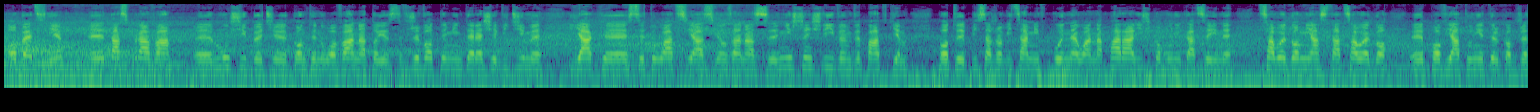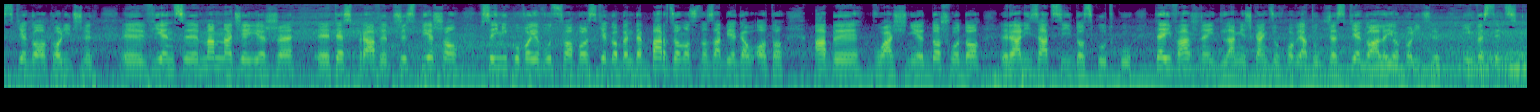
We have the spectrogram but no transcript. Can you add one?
obecnie. Ta sprawa musi być kontynuowana. To jest w żywotnym interesie. Widzimy, jak sytuacja związana z nieszczęśliwym wypadkiem pod Pisarzowicami wpłynęła na paraliż komunikacyjny całego miasta, całego y, powiatu, nie tylko brzeskiego, okolicznych, y, więc y, mam nadzieję, że te sprawy przyspieszą. W Sejmiku Województwa Opolskiego będę bardzo mocno zabiegał o to, aby właśnie doszło do realizacji, do skutku tej ważnej dla mieszkańców powiatu brzeskiego, ale i okolicznych inwestycji.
